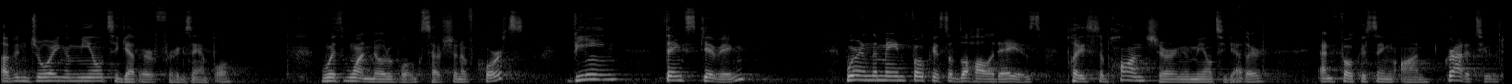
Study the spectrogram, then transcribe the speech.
of enjoying a meal together, for example. With one notable exception, of course, being Thanksgiving, wherein the main focus of the holiday is placed upon sharing a meal together and focusing on gratitude.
